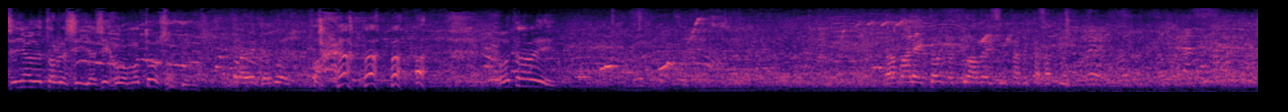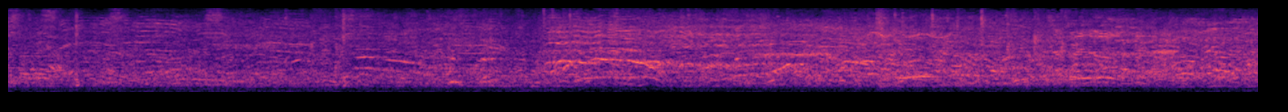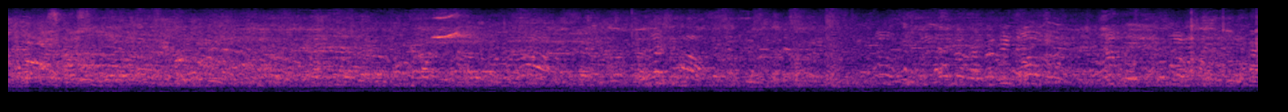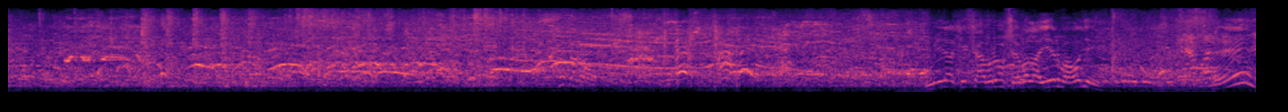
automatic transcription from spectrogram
señal de Torresillas, hijo, como todos años. Otra vez que. Otra vez. Llámale, Toño, tú a ver si está de casa aquí. Se va la hierba, oye. ¿Eh?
